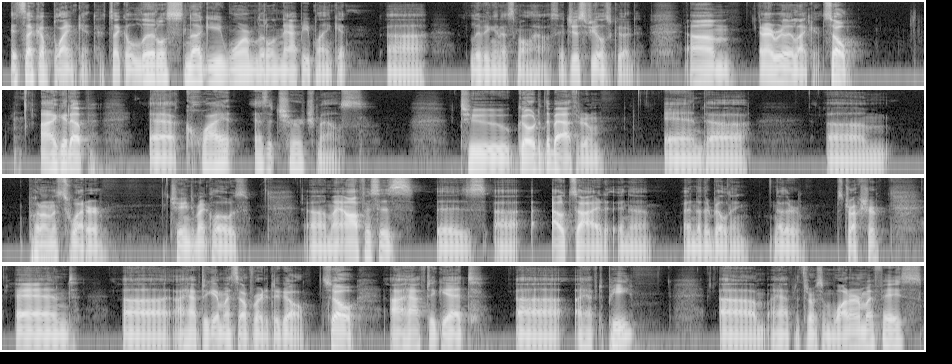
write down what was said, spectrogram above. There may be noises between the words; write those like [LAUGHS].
it's like a blanket. It's like a little snuggy, warm little nappy blanket uh, living in a small house. It just feels good. Um, and I really like it. So I get up uh, quiet as a church mouse to go to the bathroom and uh, um, put on a sweater, change my clothes. Uh, my office is is uh, outside in a another building, another structure, and uh, I have to get myself ready to go. So I have to get uh, I have to pee. Um, I have to throw some water on my face.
